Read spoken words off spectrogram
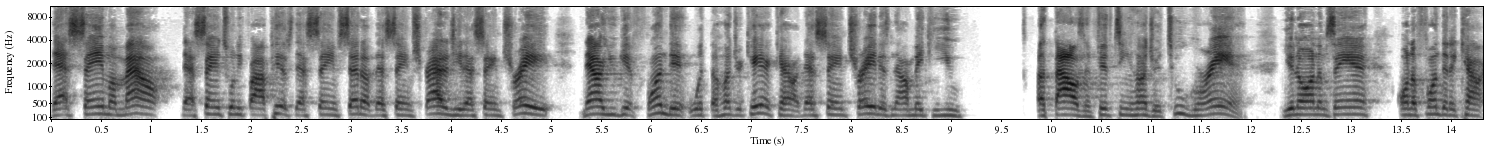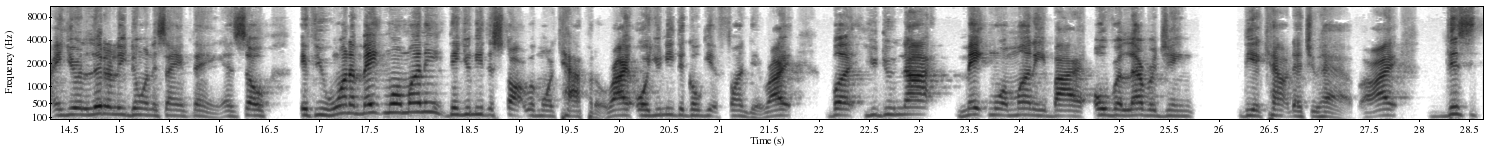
that same amount that same 25 pips that same setup that same strategy that same trade now you get funded with the 100k account that same trade is now making you a thousand, fifteen hundred, two grand. You know what I'm saying? On a funded account, and you're literally doing the same thing. And so if you want to make more money, then you need to start with more capital, right? Or you need to go get funded, right? But you do not make more money by over leveraging the account that you have. All right. This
